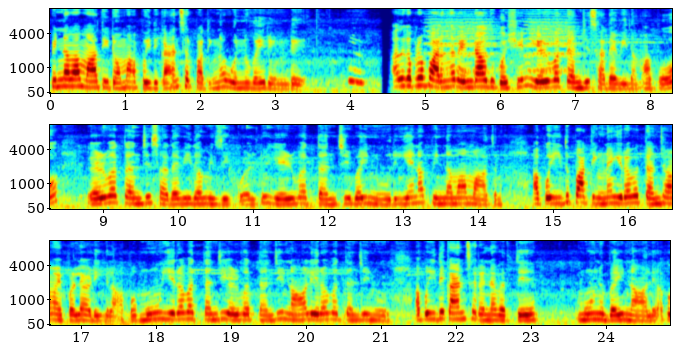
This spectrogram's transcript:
பின்னமாக மாற்றிட்டோமா அப்போ இதுக்கு ஆன்சர் பார்த்திங்கன்னா ஒன்று பை ரெண்டு. அதுக்கப்புறம் பாருங்கள் ரெண்டாவது கொஷின் எழுபத்தஞ்சு சதவீதம். அப்போது எழுபத்தஞ்சு சதவீதம் இஸ் ஈக்குவல் டு எழுபத்தஞ்சு பை நூறு. ஏன்னா பின்னமாக மாற்றணும் அப்போ இது பார்த்தீங்கன்னா இருபத்தஞ்சாம் அமைப்பில் அடிக்கலாம். அப்போ மூ இருபத்தஞ்சு எழுபத்தஞ்சு நாலு இருபத்தஞ்சு நூறு. அப்போ இதுக்கு ஆன்சர் என்ன வருது? மூணு பை நாலு. அப்போ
